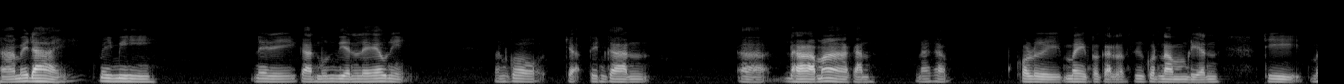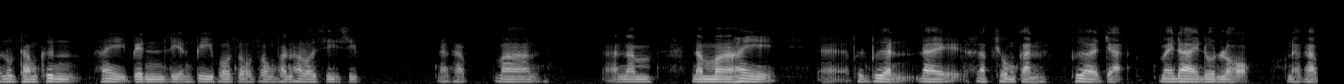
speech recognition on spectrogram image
หาไม่ได้ไม่มีในการหมุนเวียนแล้วนี่ มันก็จะเป็นการดราม่ากันนะครับ ก็เลยไม่ประกาศรับซื้อก็นำเหรียญที่มนุษย์ทำขึ้นให้เป็นเหรียญปีพศ 2540 นะครับ มานำนำมาให้เอ่อเพื่อนๆได้รับชมกัน เพื่อจะไม่ได้โดนหลอกนะครับ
